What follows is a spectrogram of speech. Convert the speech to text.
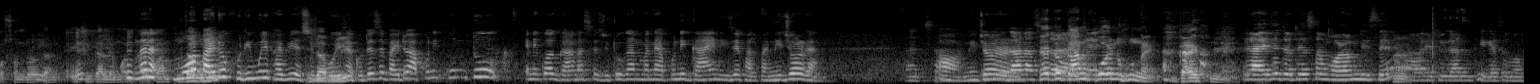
পচন্দৰ গান? এইটো গালে মই নাই মই বাইদেউক সুধিম বুলি ভাবি আছিলোঁ বহি? থাকোঁতে যে বাইদেউ আপুনি কোনটো এনেকুৱা গান আছে যিটো গান মানে আপুনি গাই নিজে ভাল পায় নিজৰ গান? সেইটো গান ৰাইজে- কৈ গাই যথেষ্ট মৰম দিছে। এইটো গান ঠিক আছে মই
